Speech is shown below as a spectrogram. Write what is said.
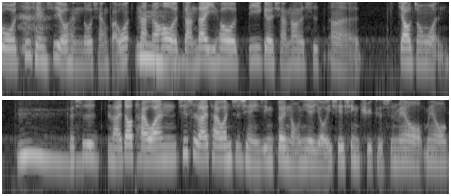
我之前是有很多想法，我那然后我长大以后，第一个想到的是呃教中文，嗯，可是来到台湾，其实来台湾之前已经对农业有一些兴趣，可是没有没有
